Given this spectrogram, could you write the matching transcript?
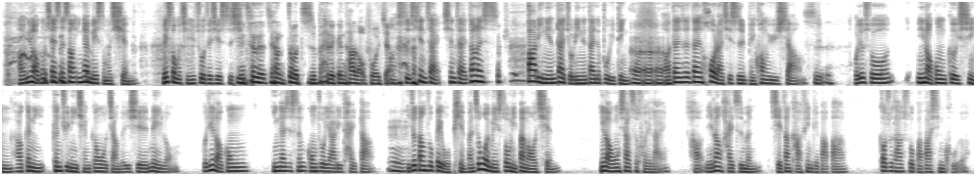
好，你老公现在身上应该没什么钱，没什么钱去做这些事情。你真的这样这么直白的跟他老婆讲？是现在，现在当然是八零年代、九零年代那不一定。嗯嗯嗯。啊，但是但是后来其实每况愈下。是，我就说你老公个性，还有跟你根据你以前跟我讲的一些内容，我觉得老公应该是生工作压力太大，嗯，你就当做被我骗，反正我也没收你半毛钱。你老公下次回来，好，你让孩子们写张卡片给爸爸，告诉他说爸爸辛苦了，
